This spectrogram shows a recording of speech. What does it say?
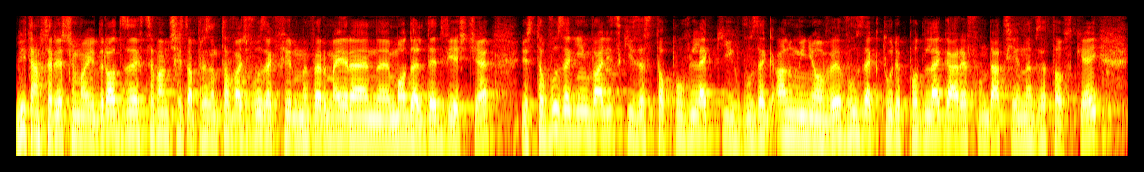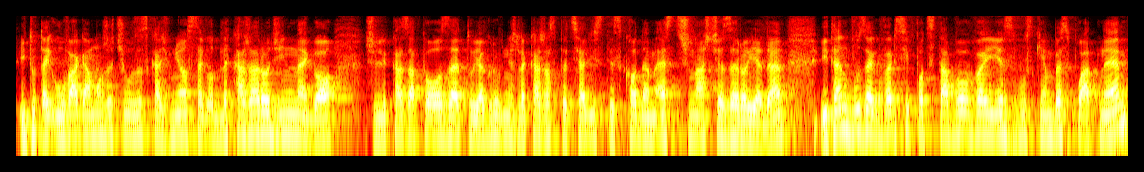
Witam serdecznie moi drodzy. Chcę Wam dzisiaj zaprezentować wózek firmy Vermeeren model D200. Jest to wózek inwalidzki ze stopów lekkich, wózek aluminiowy, wózek, który podlega refundacji NFZ-owskiej. I tutaj uwaga, możecie uzyskać wniosek od lekarza rodzinnego, czyli lekarza POZ-u, jak również lekarza specjalisty z kodem S1301. I ten wózek w wersji podstawowej jest wózkiem bezpłatnym,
